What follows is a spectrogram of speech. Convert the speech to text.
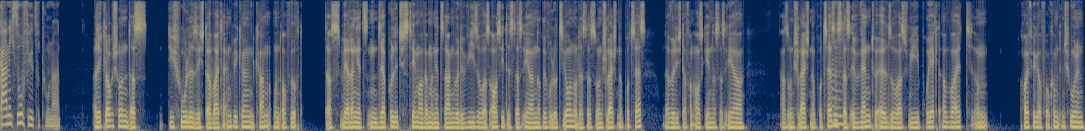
gar nicht so viel zu tun hat. Also ich glaube schon, dass die Schule sich da weiterentwickeln kann und auch wird. Das wäre dann jetzt ein sehr politisches Thema, wenn man jetzt sagen würde, wie sowas aussieht. Ist das eher eine Revolution oder ist das so ein schleichender Prozess? Da würde ich davon ausgehen, dass das eher ja, so ein schleichender Prozess mhm. ist, dass eventuell sowas wie Projektarbeit ähm, häufiger vorkommt in Schulen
